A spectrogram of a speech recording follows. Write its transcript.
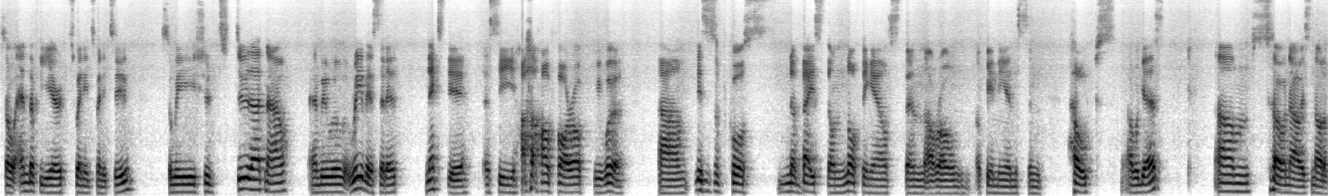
so end of year 2022. So we should do that now, and we will revisit it next year and see how, how far off we were. Um, this is, of course, based on nothing else than our own opinions and hopes, I would guess. Um, so no, it's not a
